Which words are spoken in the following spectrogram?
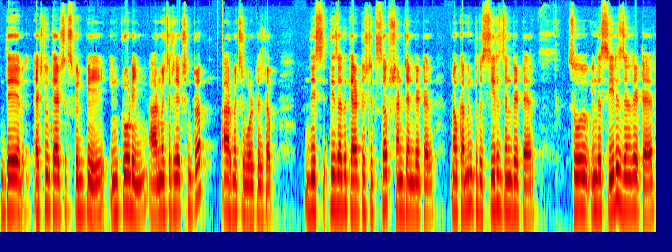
their external characteristics will be including armature reaction drop armature voltage drop. This these are the characteristics of shunt generator. Now coming to the series generator. So in the series generator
